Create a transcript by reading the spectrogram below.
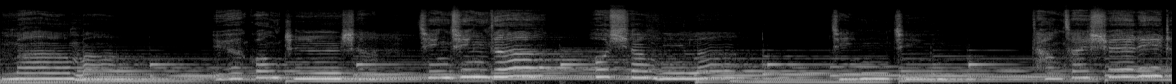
妈妈，月光之下，静静的，我想你了。静静躺在雪里的。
